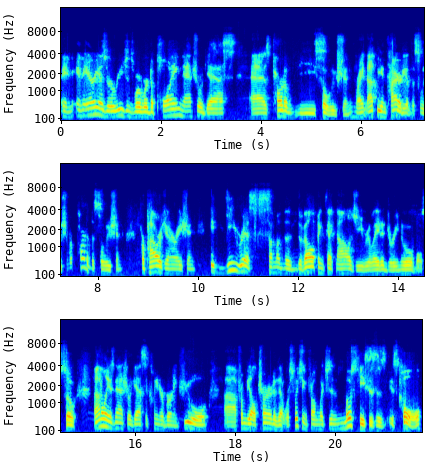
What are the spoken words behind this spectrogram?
in, in areas or regions where we're deploying natural gas as part of the solution, right? Not the entirety of the solution, but part of the solution for power generation. It de risks some of the developing technology related to renewables. So, not only is natural gas a cleaner burning fuel uh, from the alternative that we're switching from, which in most cases is, is coal,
